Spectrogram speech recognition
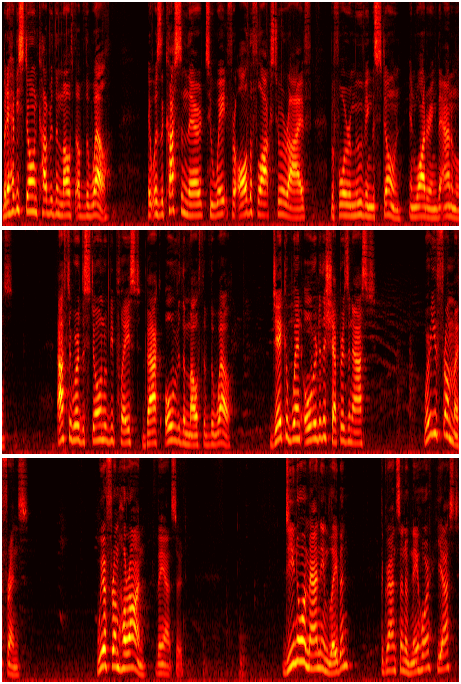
But a heavy stone covered the mouth of the well. It was the custom there to wait for all the flocks to arrive before removing the stone and watering the animals. Afterward, the stone would be placed back over the mouth of the well. Jacob went over to the shepherds and asked, Where are you from, my friends? We are from Haran, they answered. Do you know a man named Laban, the grandson of Nahor? he asked.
